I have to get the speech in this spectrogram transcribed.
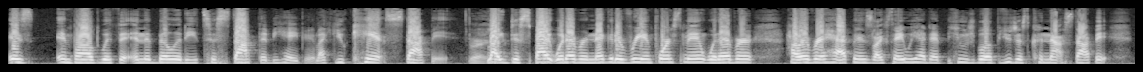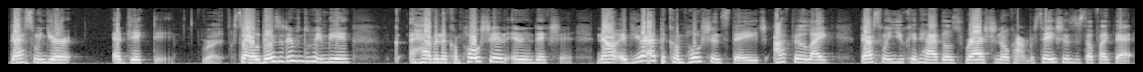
is involved with the inability to stop the behavior. Like you can't stop it. Right. Like despite whatever negative reinforcement, whatever however it happens, like say we had that huge blow up, you just could not stop it. That's when you're addicted. right. So there's a difference between being having a compulsion and addiction. Now, if you're at the compulsion stage, I feel like that's when you can have those rational conversations and stuff like that.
